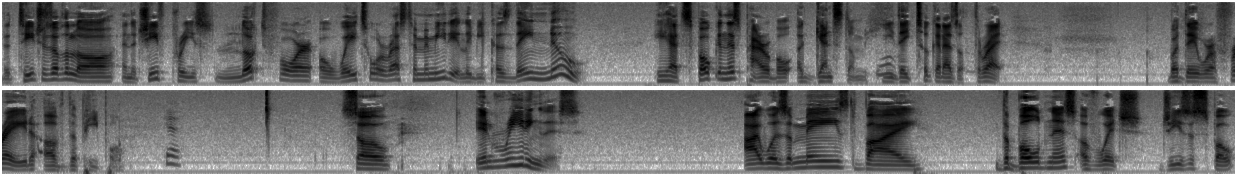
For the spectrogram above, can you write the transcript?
The teachers of the law and the chief priests looked for a way to arrest him immediately because they knew he had spoken this parable against them. He, Yeah. they took it as a threat. But they were afraid of the people. Yeah. So, in reading this, I was amazed by the boldness of which Jesus spoke.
